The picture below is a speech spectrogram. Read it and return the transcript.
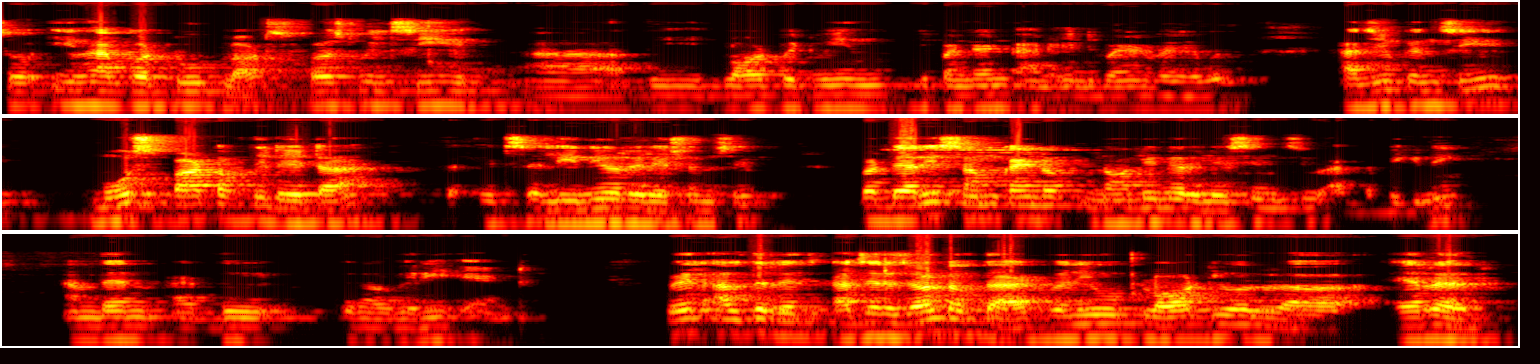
So you have got two plots. First we'll see uh, the plot between dependent and independent variable. As you can see, most part of the data, it's a linear relationship, but there is some kind of nonlinear relationship at the beginning and then at the you know very end. Well, as a result of that, when you plot your uh, error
